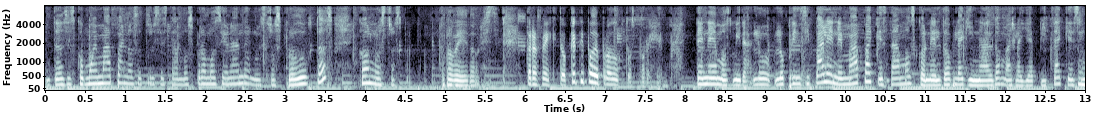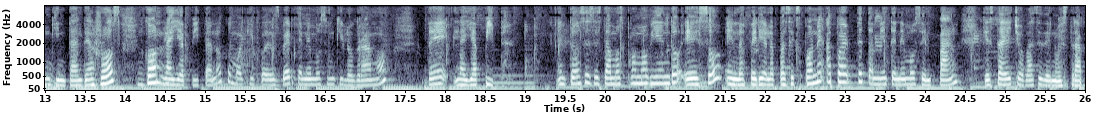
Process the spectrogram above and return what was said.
Entonces, como EMAPA nosotros estamos promocionando nuestros productos con nuestros proveedores. Perfecto. ¿Qué tipo de productos, por ejemplo? Tenemos, mira, lo, principal en EMAPA que estamos con el doble aguinaldo más la yapita, que es un quintal de arroz con la yapita, ¿no? Como aquí puedes ver, tenemos un kilogramo de la yapita. Entonces estamos promoviendo eso en la Feria La Paz Expone. Aparte también tenemos el pan que está hecho a base de nuestra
